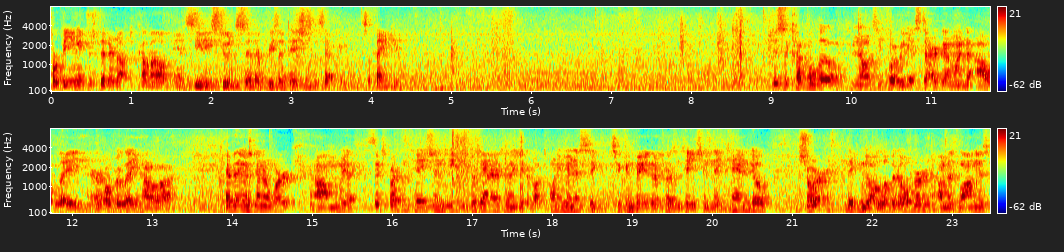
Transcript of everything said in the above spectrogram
for being interested enough to come out and see these students in their presentations this afternoon. So thank you. Just a couple little notes before we get started. I wanted to outlay or overlay how uh, everything was going to work. Um, we have six presentations. Each presenter is going to get about 20 minutes to, to convey their presentation. They can go short. They can go a little bit over, um, as long as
